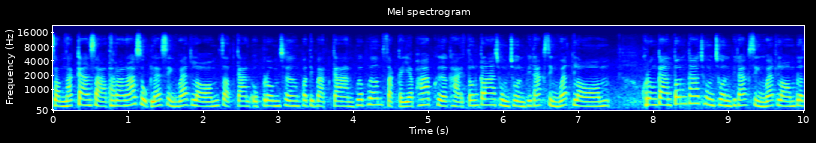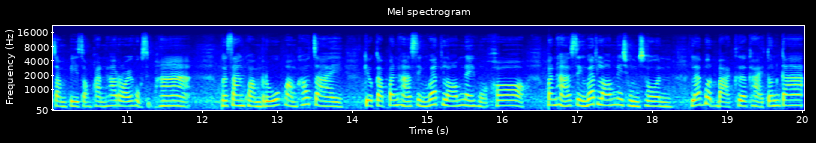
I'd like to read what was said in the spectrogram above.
สำนักการสาธารณสุขและสิ่งแวดล้อม จัดการอบรมเชิงปฏิบัติการเพื่อเพิ่มศักยภาพเครือข่ายต้นกล้าชุมชนพิทักษ์สิ่งแวดล้อม ครงการต้นกล้าชุมชนพิทักษ์สิ่งแวดล้อมประจำปี 2565 เพื่อสร้างความรู้ความเข้าใจ เกี่ยวกับปัญหาสิ่งแวดล้อมในหัวข้อ ปัญหาสิ่งแวดล้อมในชุมชน และบทบาทเครือข่ายต้นกล้า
